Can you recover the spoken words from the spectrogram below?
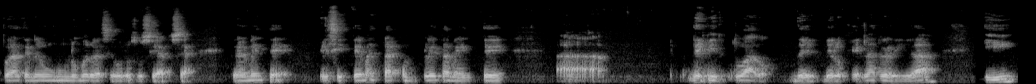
pueda tener un número de seguro social. O sea, realmente el sistema está completamente uh, desvirtuado de, de, lo que es la realidad y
